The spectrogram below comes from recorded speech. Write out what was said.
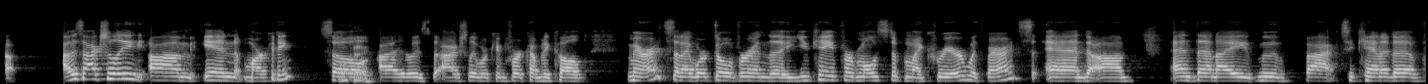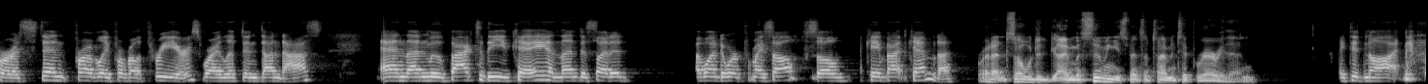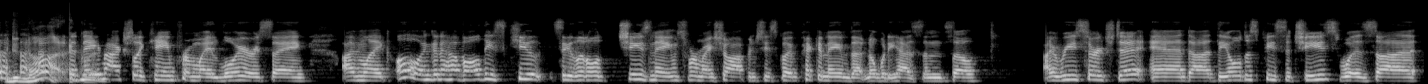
Uh, I was actually um, in marketing, so okay. I was actually working for a company called Merritt's, and I worked over in the UK for most of my career with Merits, and um, and then I moved back to Canada for a stint, probably for about three years, where I lived in Dundas, and then moved back to the UK, and then decided I wanted to work for myself, so I came back to Canada. Right. On. So did, I'm assuming you spent some time in Tipperary then. I did not. You did not. the name actually came from my lawyer saying, I'm like, oh, I'm going to have all these cutesy little cheese names for my shop. And she's going, pick a name that nobody has. And so I researched it. And uh, the oldest piece of cheese was, uh,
